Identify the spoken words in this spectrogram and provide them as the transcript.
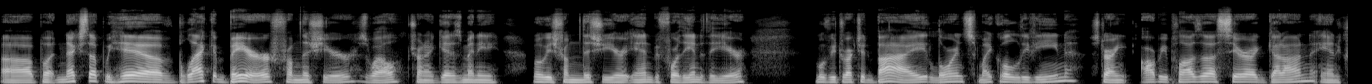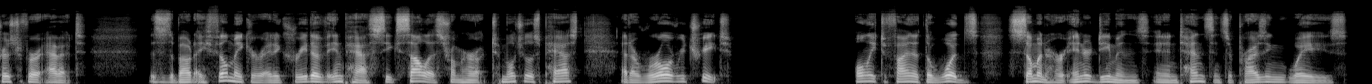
Uh, but next up, we have Black Bear from this year as well. Trying to get as many movies from this year in before the end of the year. Movie directed by Lawrence Michael Levine, starring Aubrey Plaza, Sarah Gadon, and Christopher Abbott. This is about a filmmaker at a creative impasse seeks solace from her tumultuous past at a rural retreat, only to find that the woods summon her inner demons in intense and surprising ways.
